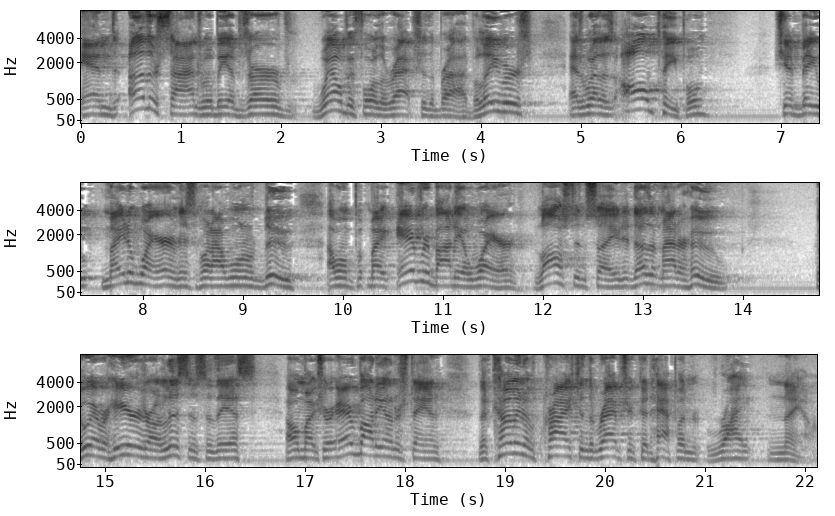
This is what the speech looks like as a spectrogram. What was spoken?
and other signs will be observed well before the rapture of the bride. Believers, as well as all people, should be made aware, and this is what I want to do. I want to make everybody aware, lost and saved, it doesn't matter who, whoever hears or listens to this, I want to make sure everybody understands the coming of Christ and the rapture could happen right now.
